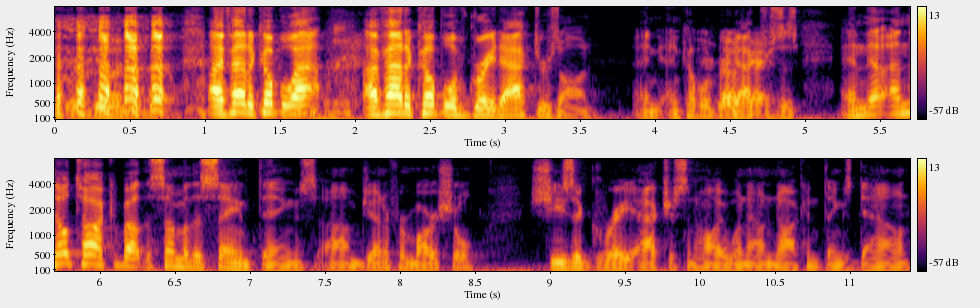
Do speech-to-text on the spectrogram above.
We're doing the I've had a couple. I've had a couple of great actors on, and, and a couple of great okay. actresses, and they'll, and they'll talk about the, some of the same things. Um, Jennifer Marshall, she's a great actress in Hollywood now, knocking things down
